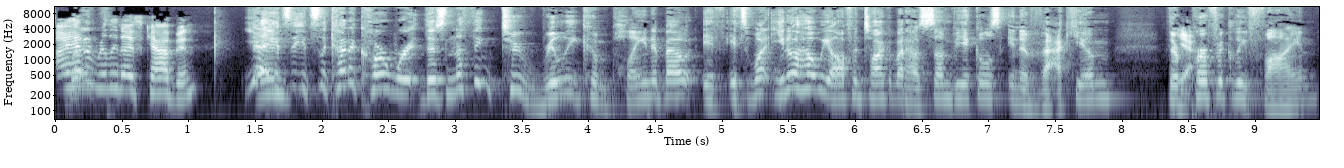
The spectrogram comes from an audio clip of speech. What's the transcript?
I had a really nice cabin. Yeah, And- it's it's the kind of car where there's nothing to really complain about. If it's what you know how we often talk about how some vehicles in a vacuum they're Yeah. perfectly fine,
